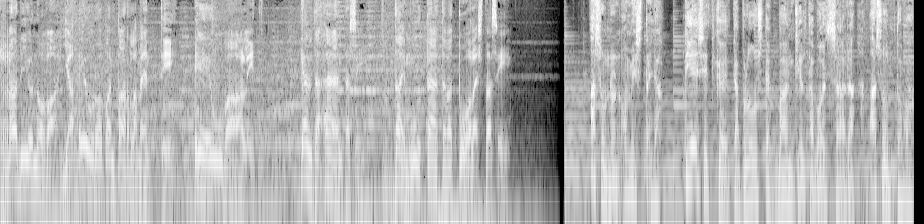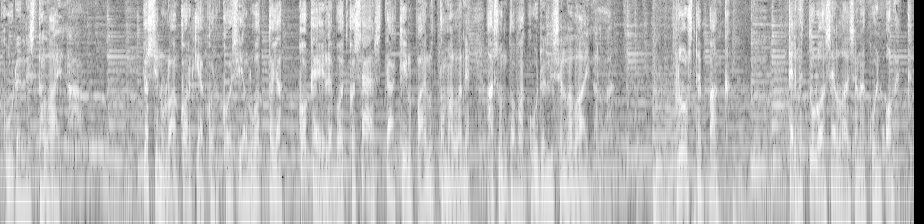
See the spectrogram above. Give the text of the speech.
Radio Nova ja Euroopan parlamentti. EU-vaalit. Käytä ääntäsi. Tai muut päättävät puolestasi. Asunnon omistaja, tiesitkö, että Bluestep Bankilta voit saada asuntovakuudellista lainaa? Jos sinulla on korkeakorkoisia luottoja, kokeile voitko säästää kilpailuttamalla ne asuntovakuudellisella lainalla. Bluestep Bank. Tervetuloa sellaisena kuin olet.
